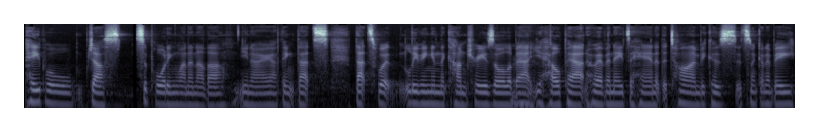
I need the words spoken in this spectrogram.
people just supporting one another. You know, I think that's that's what living in the country is all about. Mm. You help out whoever needs a hand at the time because it's not going to be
